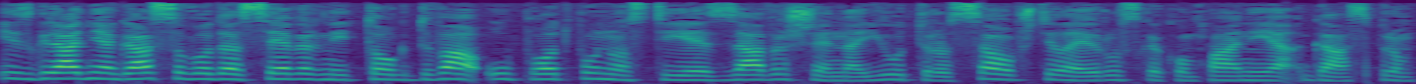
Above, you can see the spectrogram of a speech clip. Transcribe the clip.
Izgradnja gasovoda Severni tok 2 u potpunosti je završena jutro, saopštila je ruska kompanija Gazprom.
